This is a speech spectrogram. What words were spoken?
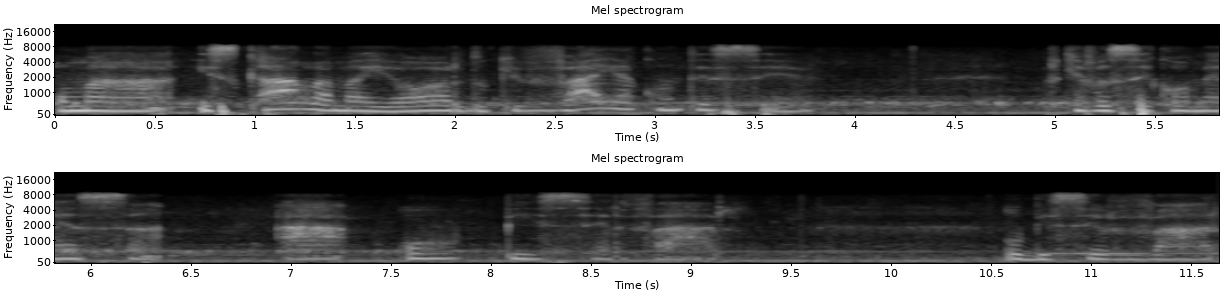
uma escala maior do que vai acontecer, porque você começa a observar, observar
